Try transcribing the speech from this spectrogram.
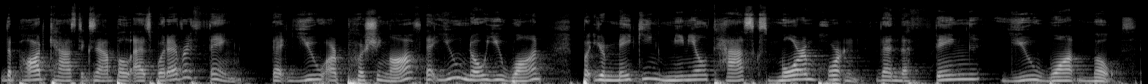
the podcast example as whatever thing that you are pushing off that you know you want, but you're making menial tasks more important than the thing you want most.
